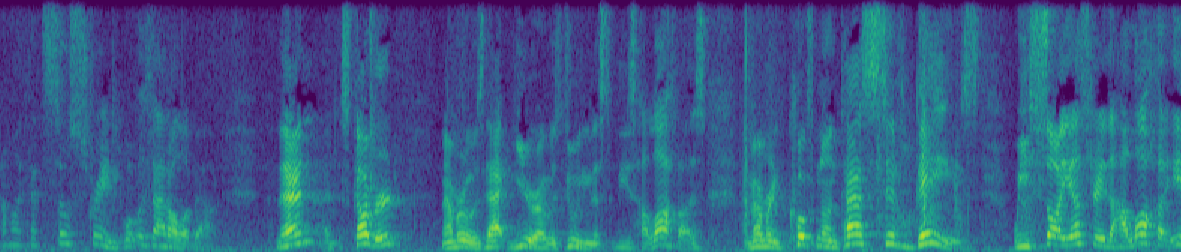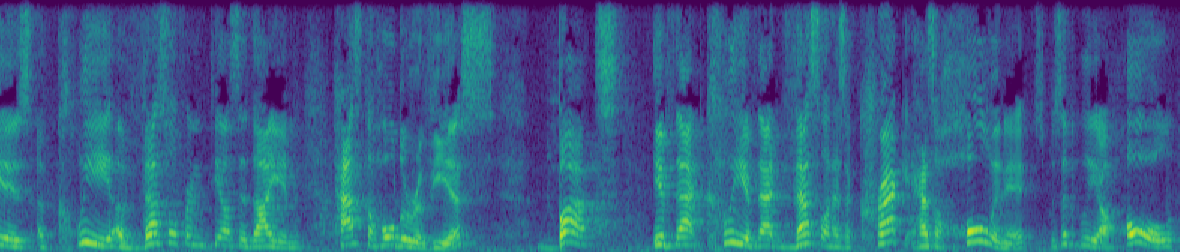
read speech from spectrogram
I'm like, that's so strange. What was that all about? And then I discovered, remember it was that year I was doing this, these halachas. I remember in Kufnon Tas Sif Beis, we saw yesterday the halacha is a kli, a vessel for Netilas Yadayim, has to hold a revius, but if that kli, if that vessel has a crack, it has a hole in it, specifically a hole,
